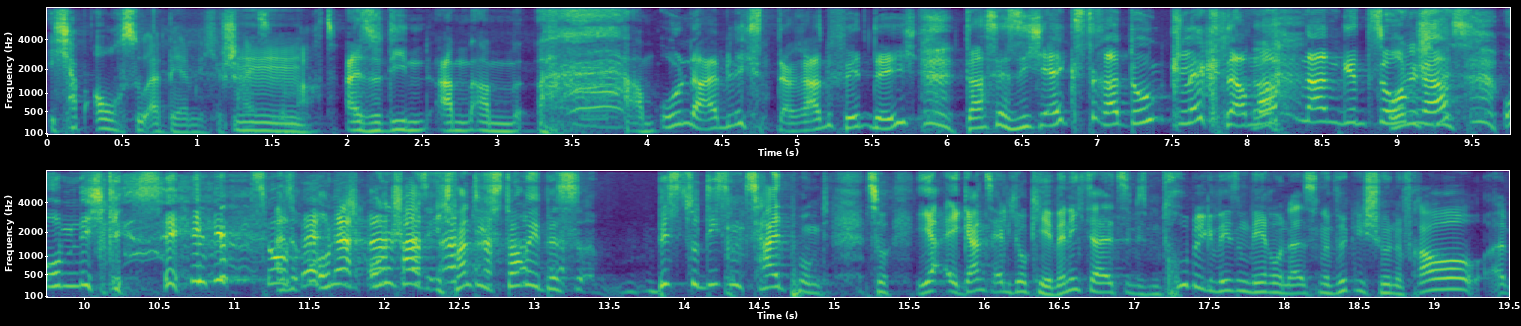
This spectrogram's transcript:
ich habe auch so erbärmliche Scheiße gemacht. Also die am, am, am unheimlichsten daran finde ich, dass er sich extra dunkle Klamotten angezogen Ohne hat, um nicht gesehen zu Also werden. ohne, ohne Scheiß, ich fand die Story bis, bis zu diesem Zeitpunkt so, ja, ey, ganz ehrlich, okay, wenn ich da jetzt in diesem Trubel gewesen wäre und da ist eine wirklich schöne Frau äh,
